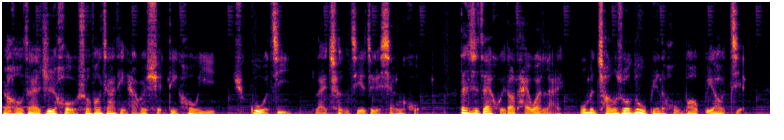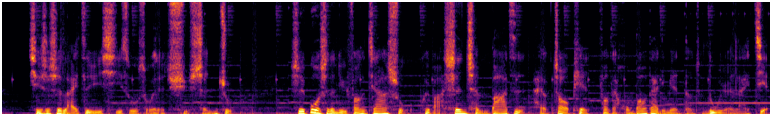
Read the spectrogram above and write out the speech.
然后在日后，双方家庭还会选定后裔去过继，来承接这个香火。但是再回到台湾来，我们常说路边的红包不要捡，其实是来自于习俗所谓的娶神主，是过世的女方家属会把生辰八字还有照片放在红包袋里面，等着路人来捡。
